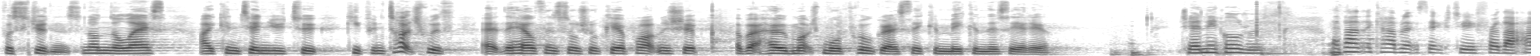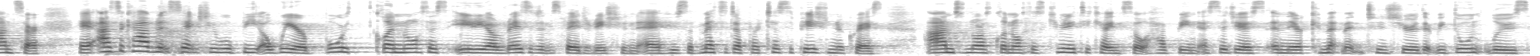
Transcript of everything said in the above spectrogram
for students. Nonetheless, I continue to keep in touch with uh, the Health and Social Care Partnership about how much more progress they can make in this area. Jenny Goldruth. I thank the Cabinet Secretary for that answer. Uh, as the Cabinet Secretary will be aware, both Glenrothes Area Residents Federation, uh, who submitted a participation request, and North Glenrothes Community Council have been assiduous in their commitment to ensure that we don't lose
